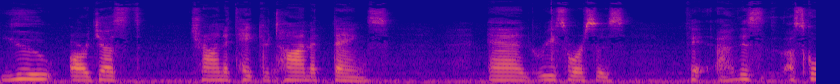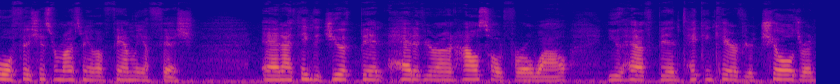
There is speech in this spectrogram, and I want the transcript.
you are just trying to take your time at things and resources. Uh, this a school of fish. This reminds me of a family of fish. And I think that you have been head of your own household for a while. You have been taking care of your children.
